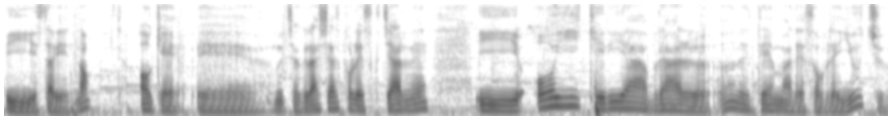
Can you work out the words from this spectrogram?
Y está bien, ¿no? Ok, eh, muchas gracias por escucharme. Y hoy quería hablar del tema de sobre YouTube.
